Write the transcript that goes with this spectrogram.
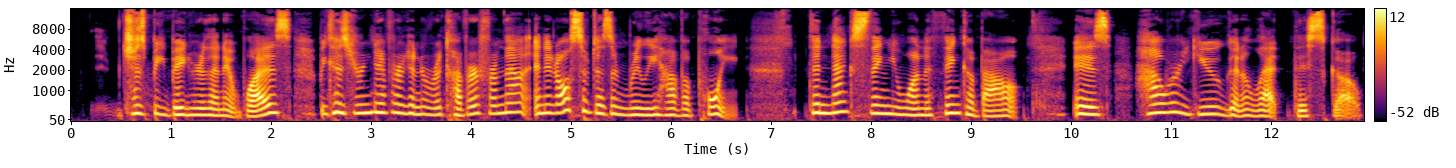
just be bigger than it was because you're never going to recover from that. And it also doesn't really have a point. the next thing you want to think about is how are you going to let this go?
